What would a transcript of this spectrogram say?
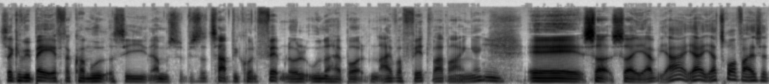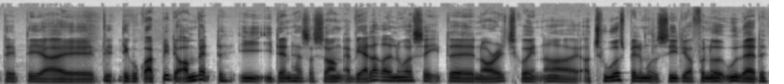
så kan vi bagefter komme ud og sige, jamen, så, så tager vi kun 5-0 uden at have bolden. Nej, hvor fedt var drenge, ikke? Mm. Øh, så så jeg, jeg, jeg, jeg tror faktisk, at det, det, er, øh, det, det kunne godt blive det omvendte i, i den her sæson, at vi allerede nu har set øh, Norwich gå ind og, og ture spille mod City og få noget ud af det,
